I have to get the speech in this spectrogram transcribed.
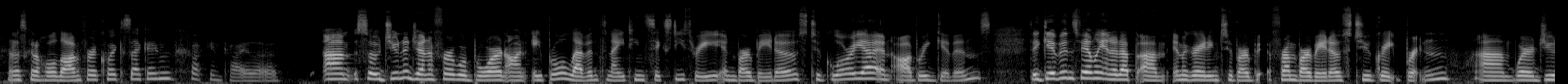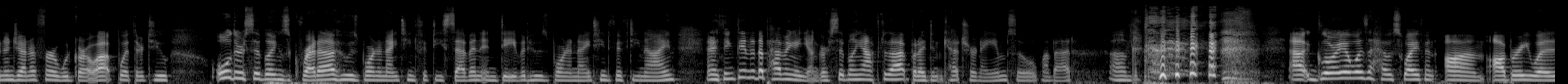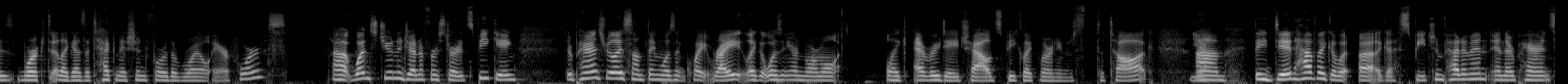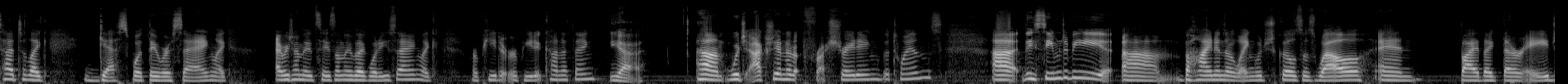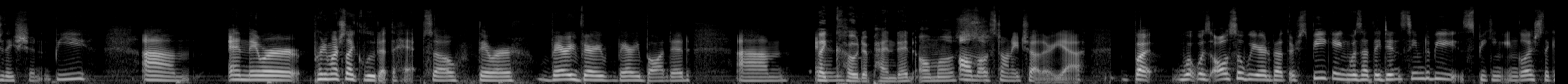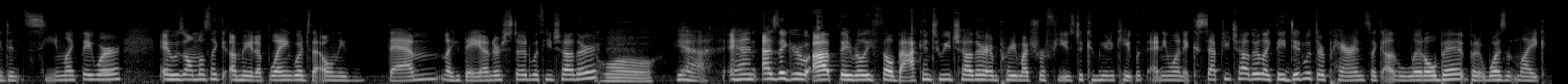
I'm just going to hold on for a quick second. Fucking Kylo. Um, so June and Jennifer were born on April 11th, 1963, in Barbados to Gloria and Aubrey Gibbons. The Gibbons family ended up um, immigrating to Bar- from Barbados to Great Britain, um, where June and Jennifer would grow up with their two older siblings, Greta, who was born in 1957, and David, who was born in 1959. And I think they ended up having a younger sibling after that, but I didn't catch her name, so my bad. Uh, Gloria was a housewife, and um, Aubrey was worked like as a technician for the Royal Air Force. Uh, once June and Jennifer started speaking, their parents realized something wasn't quite right. Like it wasn't your normal, like everyday child speak, like learning to, to talk. Yeah. Um, they did have like a uh, like a speech impediment, and their parents had to like guess what they were saying. Like every time they'd say something, they'd be like, "What are you saying?" Like repeat it, repeat it, kind of thing Yeah. Um, which actually ended up frustrating the twins. Uh, they seem to be um, behind in their language skills as well, and by like their age, they shouldn't be. Um, and they were pretty much like glued at the hip, so they were very, very, very bonded. Um, Like codependent almost. almost on each other yeah but what was also weird about their speaking was that they didn't seem to be speaking english like it didn't seem like they were it was almost like a made-up language that only them like they understood with each other Whoa. yeah and as they grew up they really fell back into each other and pretty much refused to communicate with anyone except each other like they did with their parents like a little bit but it wasn't like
